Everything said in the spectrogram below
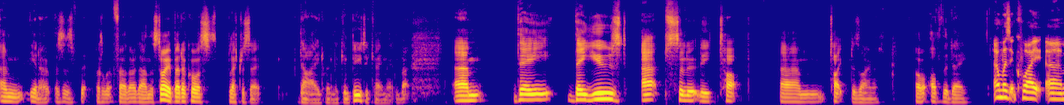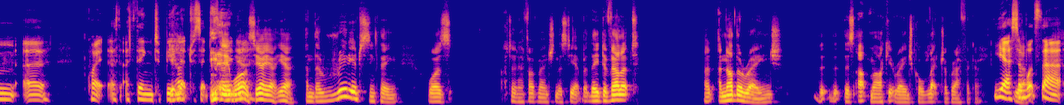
um, you know, this is a bit- little bit further down the story, but of course, Letraset died when the computer came in. But um, they they used absolutely top um, type designers of, of the day. And was it quite um uh quite a, a thing to be Yeah. Electroset designer? It was, yeah, yeah, yeah. And the really interesting thing was, I don't know if I've mentioned this yet, but they developed a, another range, th- th- this upmarket range called Letragraphica. Yeah. So Yeah. what's that?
